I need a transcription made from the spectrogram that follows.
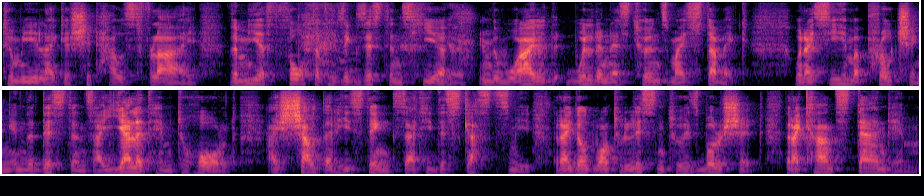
to me like a shithouse fly. The mere thought of his existence here yeah. in the wild wilderness turns my stomach. When I see him approaching in the distance, I yell at him to halt. I shout that he stinks, that he disgusts me, that I don't want to listen to his bullshit, that I can't stand him.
